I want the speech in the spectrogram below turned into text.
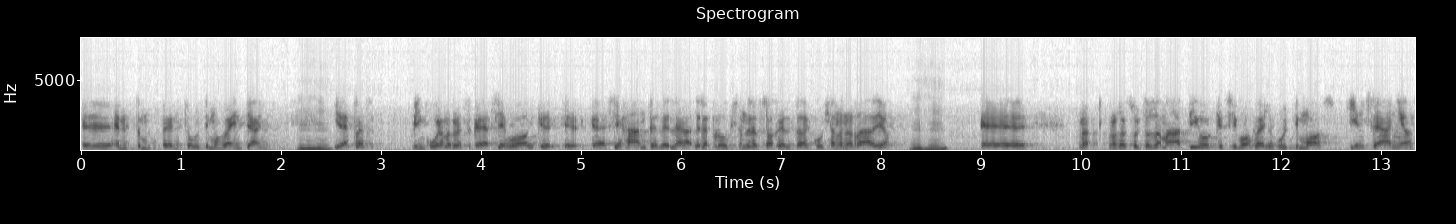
eh, en, este, en, estos últimos 20 años. Uh -huh. Y después vinculando con eso que decías vos y que, que, que, decías antes de la, de la producción de la soja que te estaba escuchando en la radio, uh -huh. eh, no, nos resultó llamativo que si vos ves los últimos 15 años,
